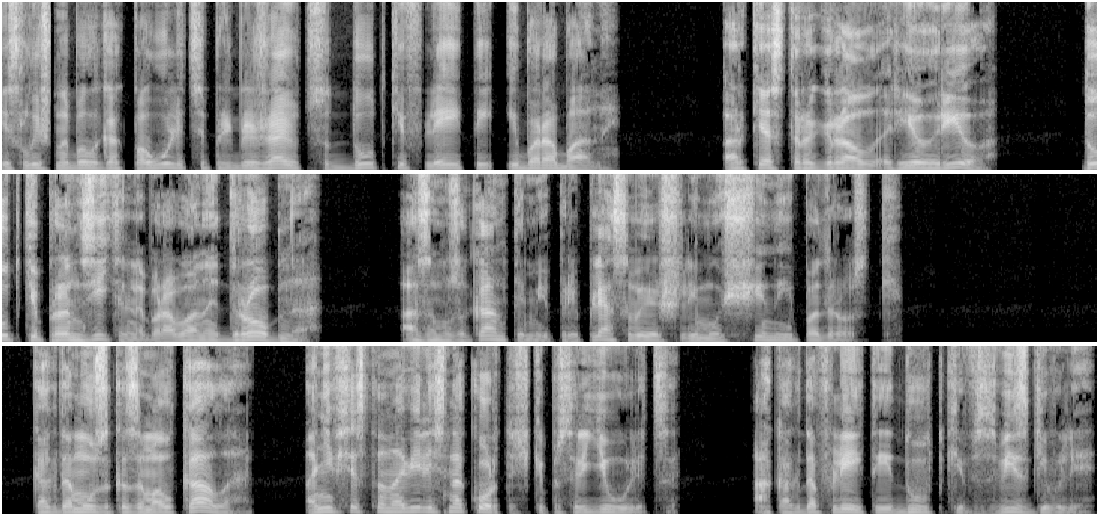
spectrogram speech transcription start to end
и слышно было, как по улице приближаются дудки, флейты и барабаны. Оркестр играл «Рио-Рио», дудки пронзительно, барабаны дробно, а за музыкантами, приплясывая, шли мужчины и подростки. Когда музыка замолкала, они все становились на корточке посреди улицы, а когда флейты и дудки взвизгивали,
